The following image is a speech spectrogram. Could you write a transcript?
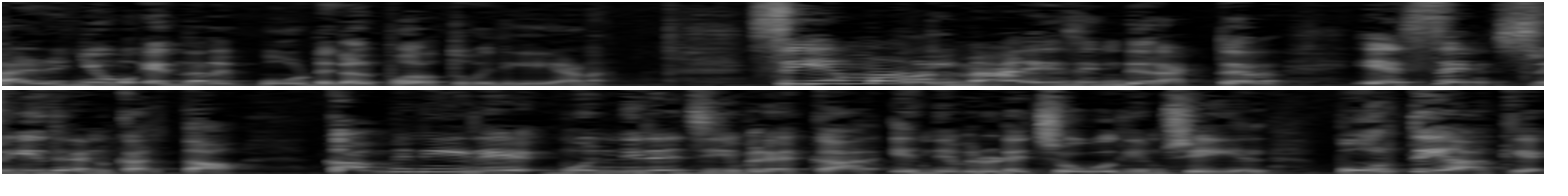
കഴിഞ്ഞു എന്ന റിപ്പോർട്ടുകൾ പുറത്തുവരികയാണ് C M R L managing director S N Sreedharan Kartha കമ്പനിയിലെ മുൻനിര ജീവനക്കാർ എന്നിവരുടെ ചോദ്യം ചെയ്യൽ പൂർത്തിയാക്കിയ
